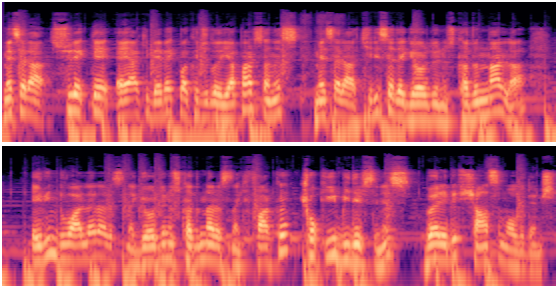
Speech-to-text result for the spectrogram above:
Mesela sürekli eğer ki bebek bakıcılığı yaparsanız mesela kilisede gördüğünüz kadınlarla evin duvarları arasında gördüğünüz kadınlar arasındaki farkı çok iyi bilirsiniz. Böyle bir şansım oldu demiş.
